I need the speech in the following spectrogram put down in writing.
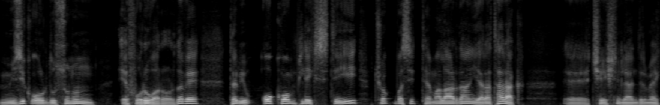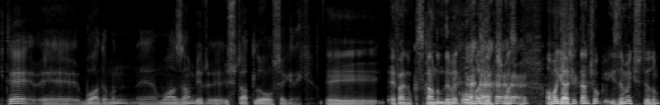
müzik ordusunun eforu var orada ve tabii o kompleksiteyi çok basit temalardan yaratarak e, çeşnilendirmekte e, bu adamın e, muazzam bir e, üstadlığı olsa gerek. E, efendim kıskandım demek olmaz yakışmaz ama gerçekten çok izlemek istiyordum.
